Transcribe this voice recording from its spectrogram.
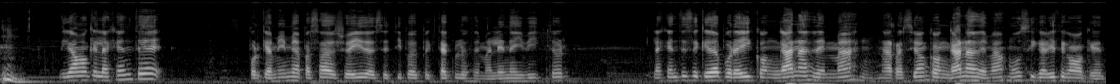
Digamos que la gente, porque a mí me ha pasado, yo he ido a ese tipo de espectáculos de Malena y Víctor, la gente se queda por ahí con ganas de más narración, con ganas de más música, viste, como que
